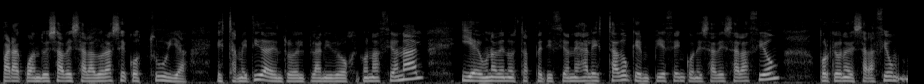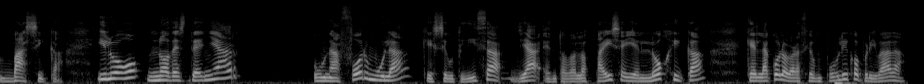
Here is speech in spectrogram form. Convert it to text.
para cuando esa desaladora se construya. Está metida dentro del Plan Hidrológico Nacional y es una de nuestras peticiones al Estado que empiecen con esa desalación porque es una desalación básica. Y luego no desdeñar una fórmula que se utiliza ya en todos los países y es lógica, que es la colaboración público-privada.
